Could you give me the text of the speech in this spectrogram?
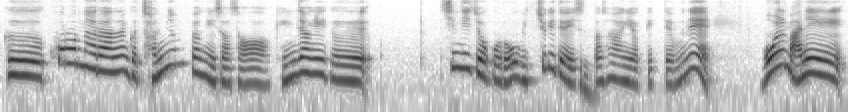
그 코로나라는 그 전염병에 있어서 굉장히 그 심리적으로 위축이 되어 있었던 상황이었기 때문에 뭘 많이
